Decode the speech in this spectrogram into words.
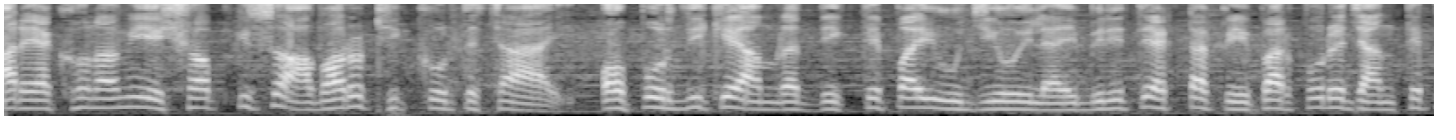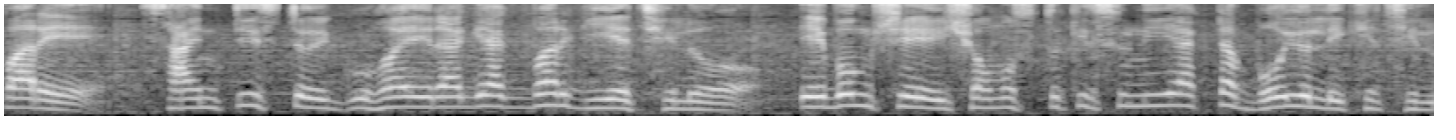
আর এখন আমি এসব কিছু আবারও ঠিক করতে চাই। অপরদিকে আমরা দেখতে পাই উজি ওই লাইব্রেরিতে একটা পেপার পড়ে জানতে পারে। সায়েন্টিস্ট ওই গুহায় এর আগে একবার গিয়েছিল এবং সে এই সমস্ত কিছু নিয়ে একটা বইও লিখেছিল।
